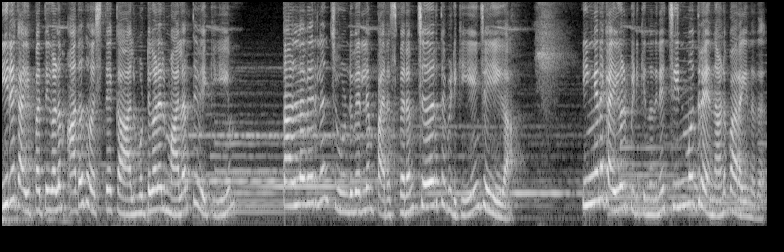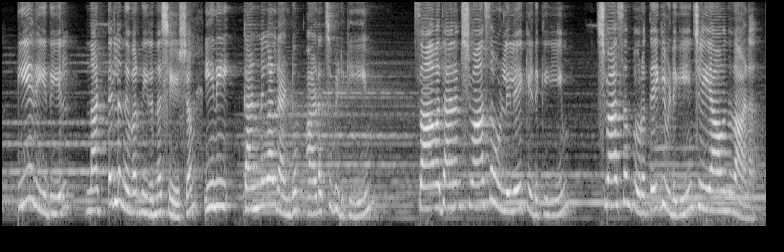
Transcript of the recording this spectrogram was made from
ഇരു കൈപ്പത്തികളും അതത് വശത്തെ കാൽമുട്ടുകളിൽ മലർത്തി വെക്കുകയും തള്ളവിരലും ചൂണ്ടുവിരലും പരസ്പരം ചേർത്ത് പിടിക്കുകയും ചെയ്യുക. ഇങ്ങനെ കൈകൾ പിടിക്കുന്നതിന് ചിന്മുദ്ര എന്നാണ് പറയുന്നത്. ഈ രീതിയിൽ നട്ടെല്ല് നിവർന്നിരുന്ന ശേഷം ഇനി കണ്ണുകൾ രണ്ടും അടച്ചു പിടിക്കുകയും സാവധാനം ശ്വാസം ഉള്ളിലേക്ക് എടുക്കുകയും ശ്വാസം പുറത്തേക്ക് വിടുകയും ചെയ്യാവുന്നതാണ്.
